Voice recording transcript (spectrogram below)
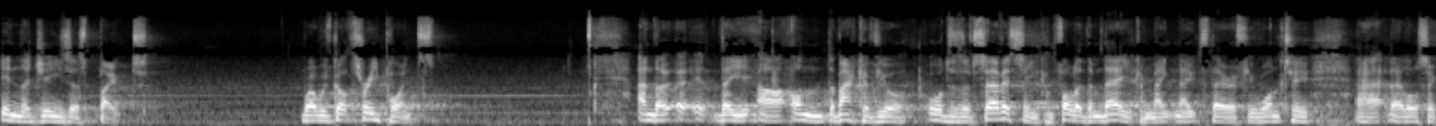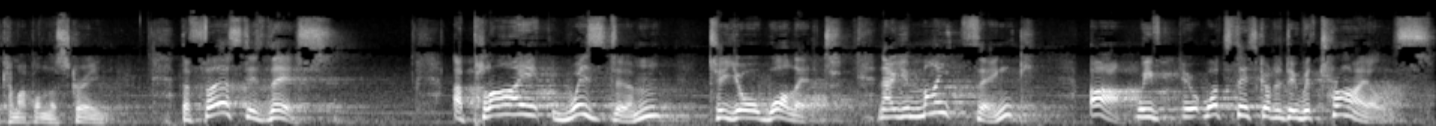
in the Jesus boat? Well, we've got three points. And the, uh, they are on the back of your orders of service, so you can follow them there. You can make notes there if you want to. Uh, they'll also come up on the screen. The first is this apply wisdom to your wallet. Now, you might think, ah, we've, what's this got to do with trials?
